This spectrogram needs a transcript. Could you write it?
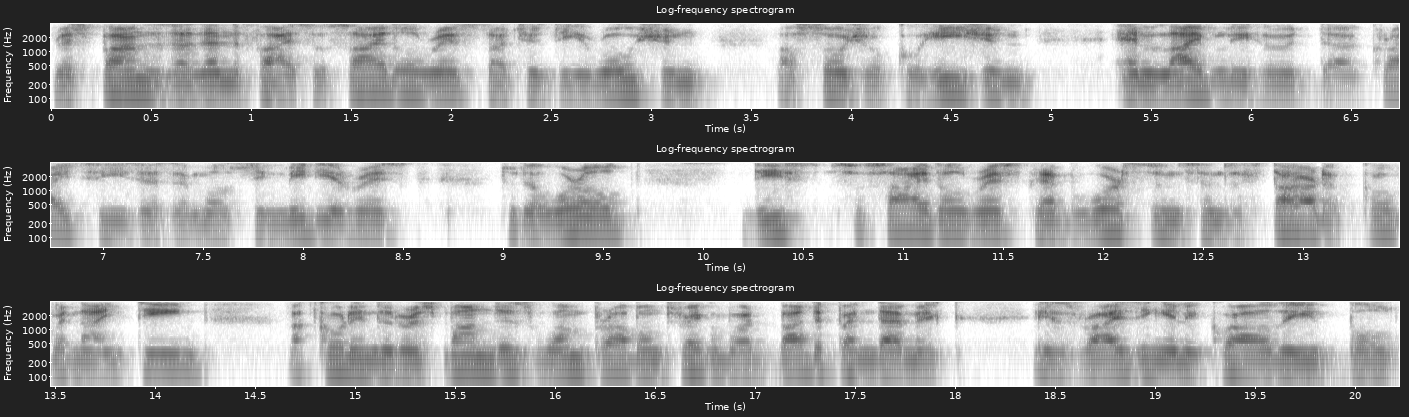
respondents identify societal risks such as the erosion of social cohesion and livelihood uh, crises as the most immediate risks to the world. These societal risks have worsened since the start of COVID-19, According to the respondents, one problem triggered by the pandemic is rising inequality both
